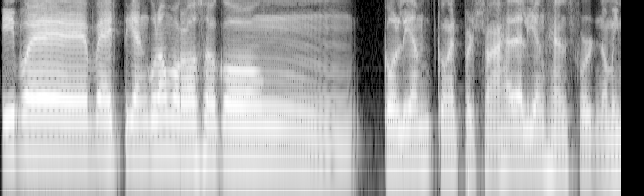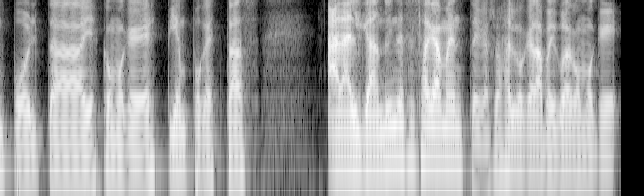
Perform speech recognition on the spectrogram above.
y pues, el triángulo amoroso con, con, Liam, con el personaje de Liam Hemsworth no me importa. Y es como que es tiempo que estás alargando innecesariamente, que eso es algo que la película como que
